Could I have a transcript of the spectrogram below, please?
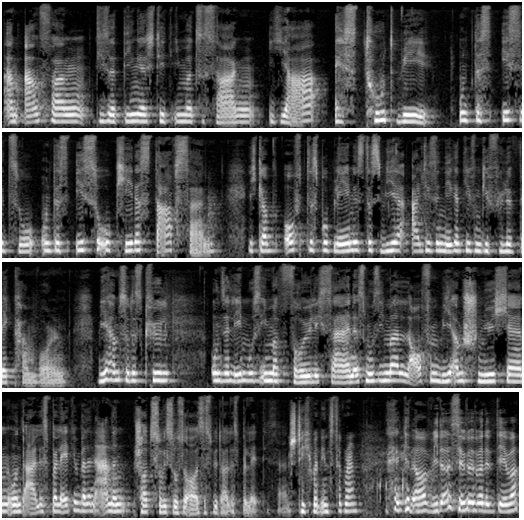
am Anfang dieser Dinge steht immer zu sagen, ja, es tut weh. Und das ist jetzt so. Und das ist so okay, das darf sein. Ich glaube, oft das Problem ist, dass wir all diese negativen Gefühle weg haben wollen. Wir haben so das Gefühl, unser Leben muss immer fröhlich sein, es muss immer laufen wie am Schnürchen und alles Balletti. Und bei den anderen schaut es sowieso so aus, als würde alles Balletti sein. Stichwort Instagram. genau, wieder sind wir bei dem Thema.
